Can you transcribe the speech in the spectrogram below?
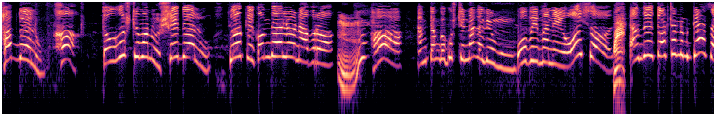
সব দয়ালু। হ তো গোষ্ঠীর মানুষ সেই দয়ালু। কেউ কি কম দয়ালু না বড়? হ্যাঁ আমি তো আঙ্গ গোষ্ঠীর না গেলি ওবি মানে ওই সল আমি যদি তোর ঠান্ডা মিটে আসা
